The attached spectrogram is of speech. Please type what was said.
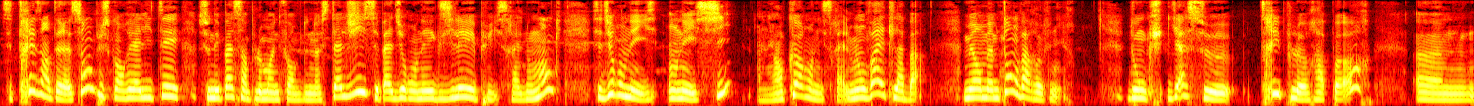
C'est très intéressant puisqu'en réalité ce n'est pas simplement une forme de nostalgie, c'est pas dire on est exilé et puis Israël nous manque, c'est dire on est on est ici, on est encore en Israël, mais on va être là-bas, mais en même temps on va revenir. Donc il y a ce triple rapport il euh,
